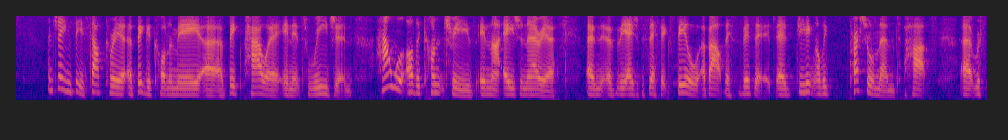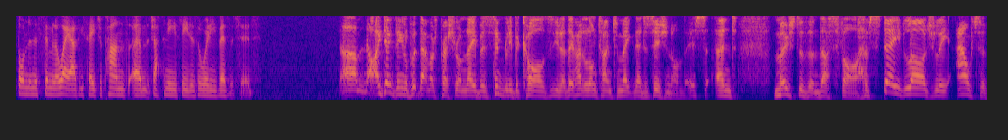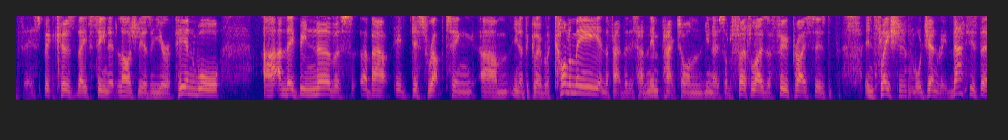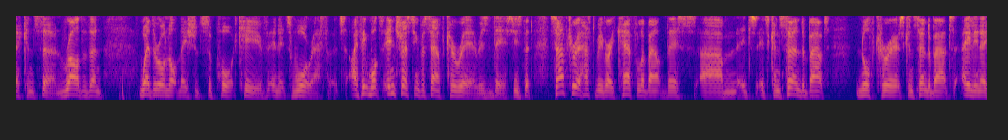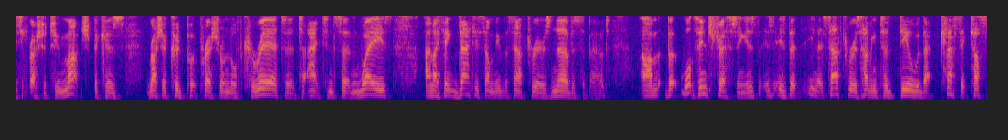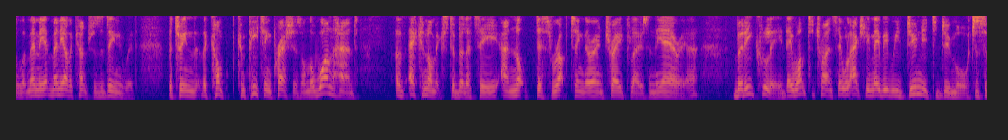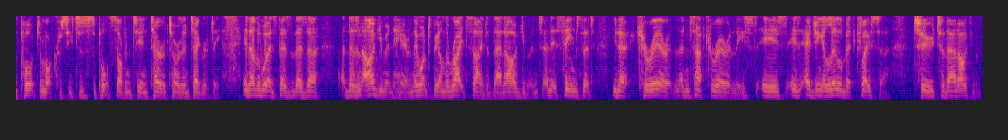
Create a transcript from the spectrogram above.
And James, is South Korea a big economy, uh, a big power in its region? How will other countries in that Asian area um, of the Asia Pacific feel about this visit? Uh, do you think there'll be pressure on them to perhaps uh, respond in a similar way? As you say, Japan's um, the Japanese leaders already visited. Um, I don't think it'll put that much pressure on neighbours simply because you know they've had a long time to make their decision on this, and most of them thus far have stayed largely out of this because they've seen it largely as a European war. Uh, and they've been nervous about it disrupting, um, you know, the global economy and the fact that it's had an impact on, you know, sort of fertilizer, food prices, inflation more generally. That is their concern, rather than whether or not they should support Kiev in its war effort. I think what's interesting for South Korea is this: is that South Korea has to be very careful about this. Um, it's it's concerned about North Korea is concerned about alienating Russia too much because Russia could put pressure on North Korea to, to act in certain ways. And I think that is something that South Korea is nervous about. Um, but what's interesting is, is, is that you know South Korea is having to deal with that classic tussle that many many other countries are dealing with, between the comp- competing pressures on the one hand of economic stability and not disrupting their own trade flows in the area. But equally, they want to try and say, well, actually, maybe we do need to do more to support democracy, to support sovereignty and territorial integrity. In other words, there's there's a there's an argument here, and they want to be on the right side of that argument. And it seems that you know Korea and South Korea at least is is edging a little bit closer to to that argument.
